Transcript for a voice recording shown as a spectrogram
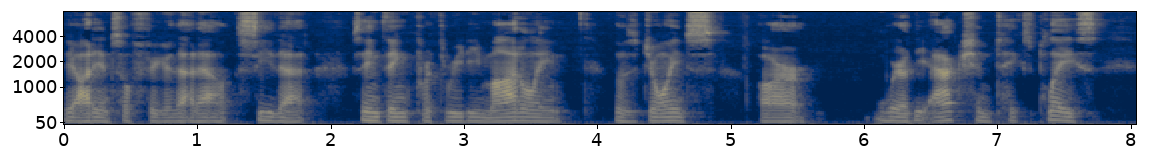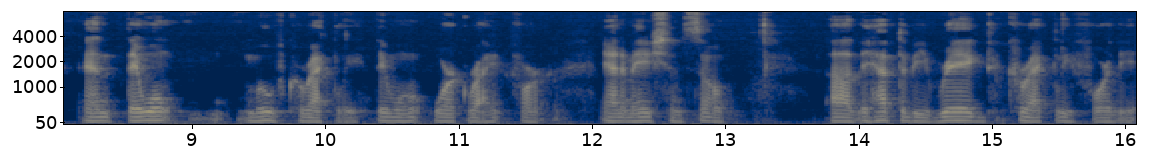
the audience will figure that out, see that. Same thing for 3D modeling. Those joints are where the action takes place and they won't move correctly. They won't work right for animation. So uh, they have to be rigged correctly for the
